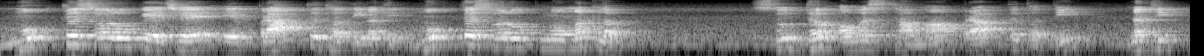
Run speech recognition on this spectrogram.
મુક્ત સ્વરૂપે છે એ પ્રાપ્ત થતી નથી. મુક્ત સ્વરૂપનો મતલબ શુદ્ધ અવસ્થામાં પ્રાપ્ત થતી નથી.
